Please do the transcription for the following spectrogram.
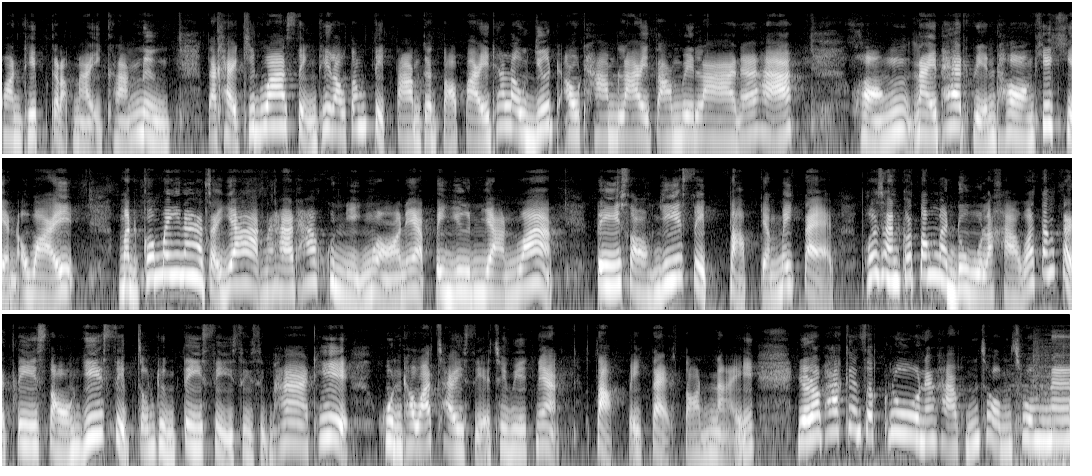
พรทิพย์กลับมาอีกครั้งหนึ่งแต่แขกคิดว่าสิ่งที่เราต้องติดตามกันต่อไป ถ้าเรายึดเอาไทม์ไลน์ตามเวลานะคะ ของนายแพทย์เหรียญทองที่เขียนเอาไว้ มันก็ไม่น่าจะยากนะคะ ถ้าคุณหญิงหมอเนี่ยไปยืนยันว่าตีสองยี่สิบตับยังไม่แตก เพราะฉะนั้นก็ต้องมาดูละค่ะ ว่าตั้งแต่ตีสองยี่สิบจนถึงตีสี่สี่สิบห้าที่คุณทวัชชัยเสียชีวิตเนี่ยตับไปแตกตอนไหน เดี๋ยวเราพักกันสักครู่นะคะ คุณผู้ชมช่วงหน้า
